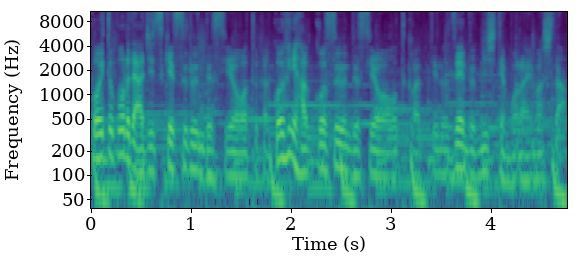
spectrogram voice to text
こういうところで味付けするんですよとか、こういう風に発酵するんですよとかっていうのを全部見せてもらいました。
